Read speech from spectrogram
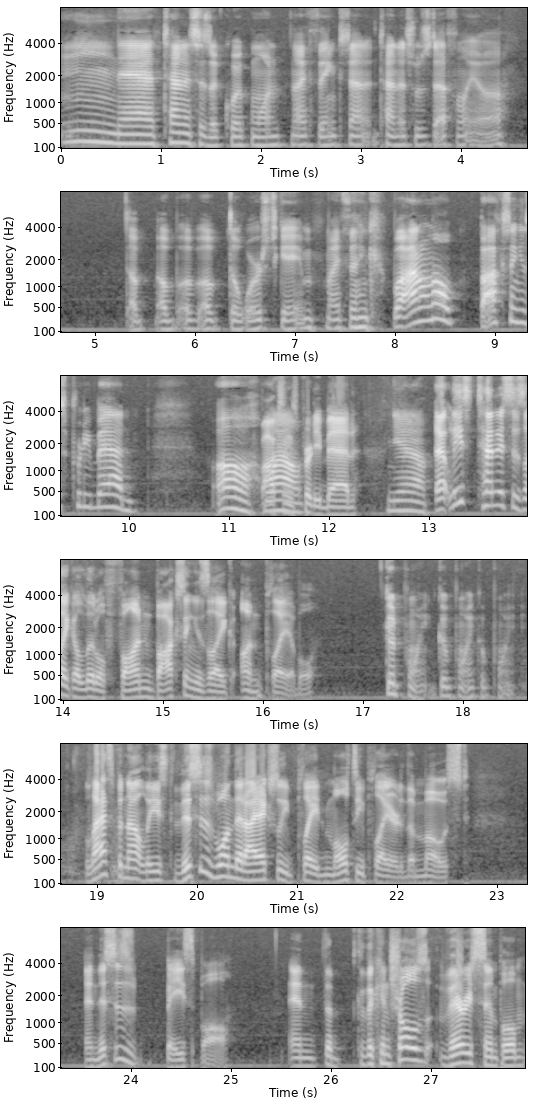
Mm, nah, tennis is a quick one. I think ten- tennis was definitely uh, a, a, a, a the worst game. I think, but I don't know. Boxing is pretty bad. Oh boxing's wow. pretty bad yeah, At least tennis is like a little fun. Boxing is like unplayable. good point. Good point. Good point. Last but not least, this is one that I actually played multiplayer the most, and this is baseball. And the the controls very simple.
